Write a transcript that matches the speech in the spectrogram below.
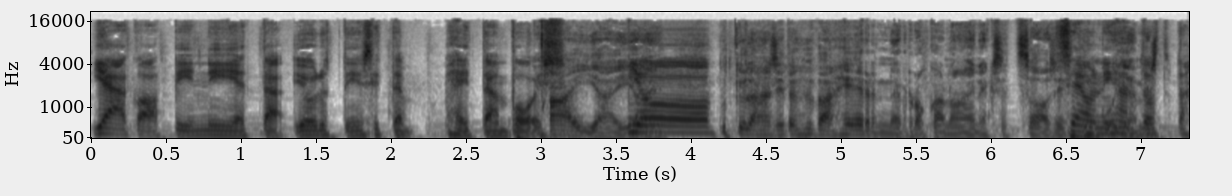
jääkaappiin niin, että jouduttiin sitten heittämään pois. Ai, ai, ai. Joo. Mutta kyllähän siitä hyvä hernerokan ainekset saa sitten Se on niin kuin ihan jäämistä. totta.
